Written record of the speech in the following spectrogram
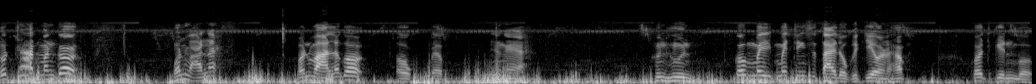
รสชาติมันก็หวานหวานๆนะหวานหวานๆแล้วก็ออกแบบยังไงอะหืนๆก็ไม่ไม่ทิ้งสไตล์ดอกกระเจียวนะครับ ก็จะกินแบบ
